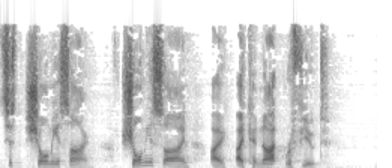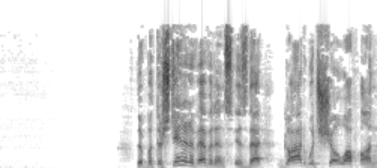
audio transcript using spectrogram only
just show me a sign. Show me a sign I, I cannot refute. But their standard of evidence is that God would show up on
